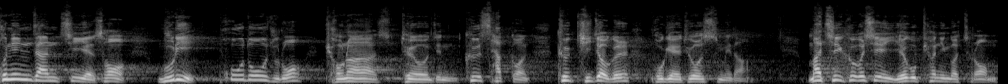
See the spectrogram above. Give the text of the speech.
혼인잔치에서 물이 포도주로 변화되어진 그 사건, 그 기적을 보게 되었습니다. 마치 그것이 예고편인 것처럼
